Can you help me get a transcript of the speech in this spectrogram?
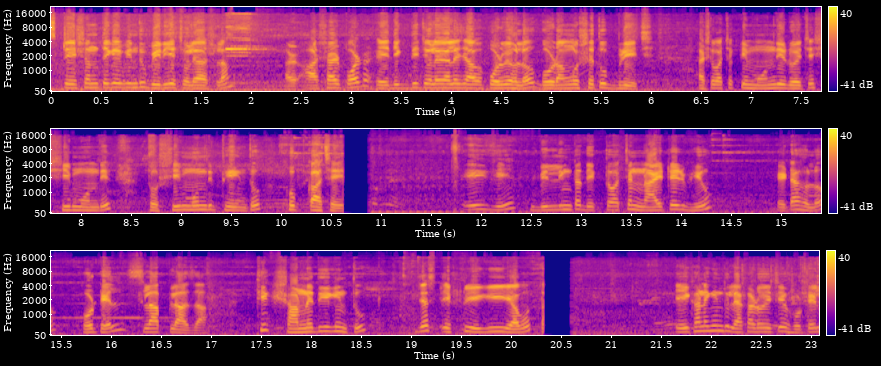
স্টেশন থেকে কিন্তু বেরিয়ে চলে আসলাম। আর আসার পর এই দিক দিয়ে চলে গেলে যা পড়বে হলো গৌরাঙ্গ সেতু ব্রিজ আসতে পাচ্ছ একটি মন্দির রয়েছে, শিব মন্দির। তো শিব মন্দির থেকে কিন্তু খুব কাছে। এই যে বিল্ডিংটা দেখতে পাচ্ছেন, নাইটের ভিউ এটা হলো হোটেল স্লাব প্লাজা। ঠিক সামনের দিকে কিন্তু জাস্ট একটু এগিয়ে যাব। এইখানে কিন্তু লেখা রয়েছে হোটেল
